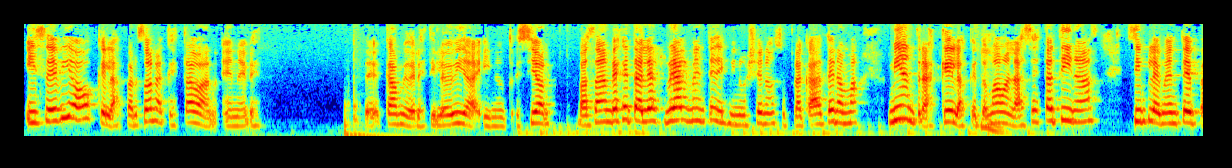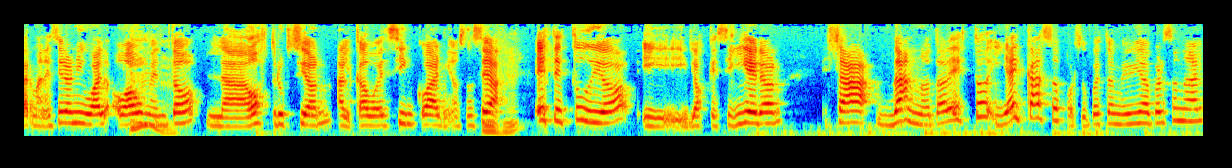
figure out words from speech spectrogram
y se vio que las personas que estaban en el cambio del estilo de vida y nutrición basada en vegetales realmente disminuyeron su placa de ateroma, mientras que los que mm. tomaban las estatinas simplemente permanecieron igual o ah. aumentó la obstrucción al cabo de cinco años. O sea, este estudio y los que siguieron ya dan nota de esto y hay casos, por supuesto, en mi vida personal,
